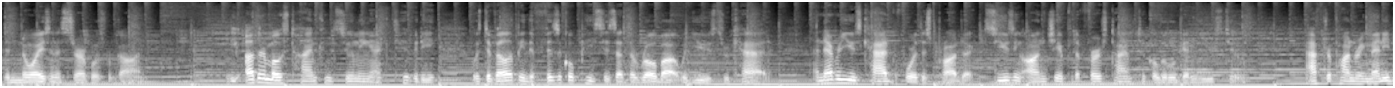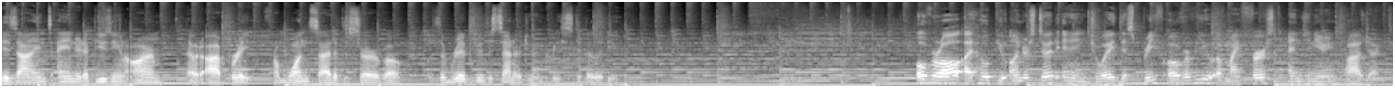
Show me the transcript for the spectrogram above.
the noise in the servos were gone. The other most time consuming activity was developing the physical pieces that the robot would use through CAD. I never used CAD before this project, so using Onshape for the first time took a little getting used to. After pondering many designs, I ended up using an arm that would operate from one side of the servo with a rib through the center to increase stability. Overall, I hope you understood and enjoyed this brief overview of my first engineering project.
